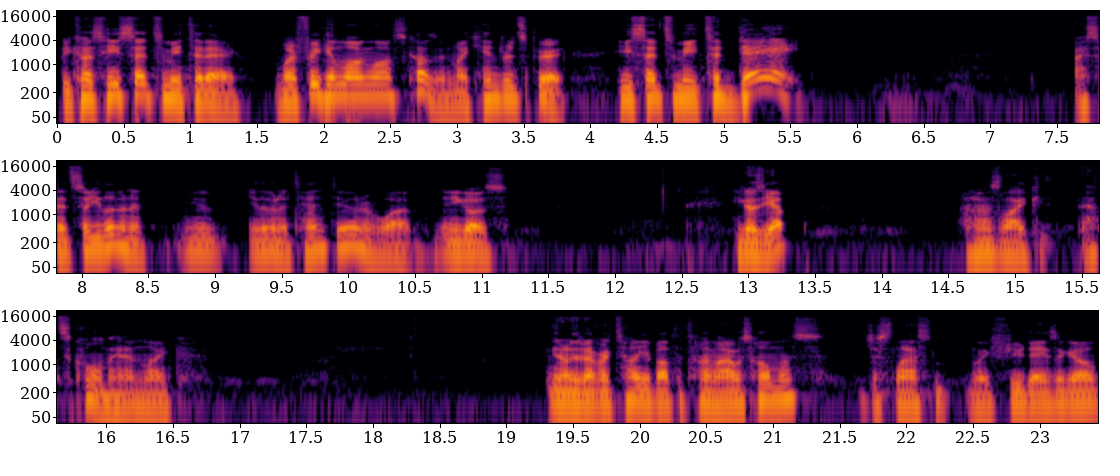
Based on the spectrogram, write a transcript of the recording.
Because he said to me today, my freaking long lost cousin, my kindred spirit, he said to me today. I said, "So you live in a you you live in a tent, dude, or what?" And he goes, he goes, "Yep." And I was like, "That's cool, man. Like, you know, did I ever tell you about the time I was homeless? Just last like few days ago,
